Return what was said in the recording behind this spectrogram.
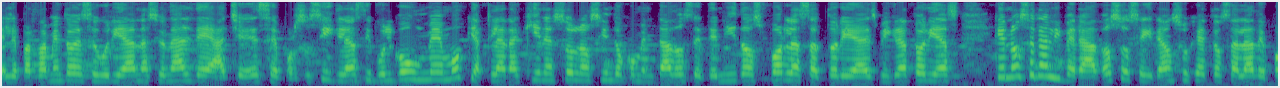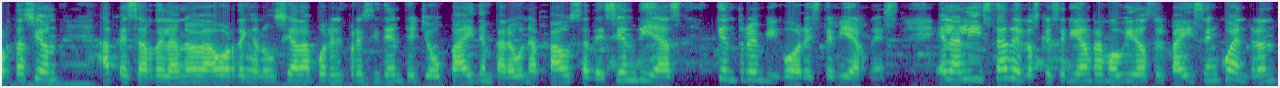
El Departamento de Seguridad Nacional de HS, por sus siglas, divulgó un memo que aclara quiénes son los indocumentados detenidos por las autoridades migratorias que no serán liberados o se irán sujetos a la deportación, a pesar de la nueva orden anunciada por el presidente Joe Biden para una pausa de 100 días que entró en vigor este viernes. En la lista de los que serían removidos del país se encuentran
